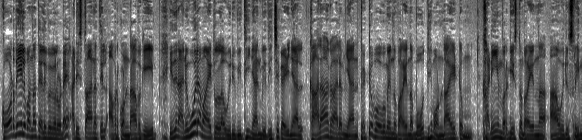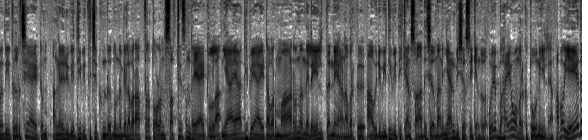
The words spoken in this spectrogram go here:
കോടതിയിൽ വന്ന തെളിവുകളുടെ അടിസ്ഥാനത്തിൽ അവർക്കുണ്ടാവുകയും ഇതിനനുകൂലമായിട്ടുള്ള ഒരു വിധി ഞാൻ വിധിച്ചു കഴിഞ്ഞാൽ കാലാകാലം ഞാൻ പെട്ടുപോകുമെന്ന് പറയുന്ന ബോധ്യമുണ്ടായിട്ടും ഖണിയും വർഗീസ് എന്ന് പറയുന്ന ആ ഒരു ശ്രീമതി തീർച്ചയായിട്ടും അങ്ങനെ ഒരു വിധി വിധിച്ചിട്ടുണ്ട് എന്നുണ്ടെങ്കിൽ അവർ അത്രത്തോളം സത്യസന്ധയായിട്ടുള്ള ന്യായാധിപയായിട്ട് അവർ മാറുന്ന നിലയിൽ തന്നെയാണ് അവർക്ക് ആ ഒരു വിധി വിധിക്കാൻ സാധിച്ചതെന്നാണ് ഞാൻ വിശ്വസിക്കുന്നത്. ഒരു ഭയവും അവർക്ക് തോന്നിയില്ല. അപ്പോൾ ഏത്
